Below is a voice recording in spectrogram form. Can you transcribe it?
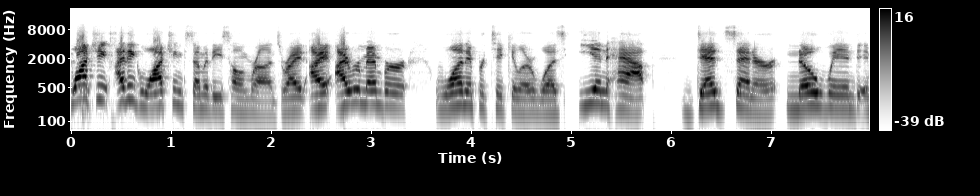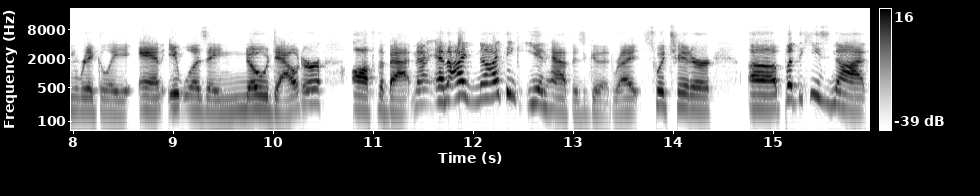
watching, I think watching some of these home runs, right? I, I remember one in particular was Ian Happ, dead center, no wind in Wrigley, and it was a no doubter off the bat. And I, and I, no, I think Ian Happ is good, right? Switch hitter, uh, but he's not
